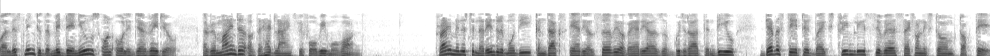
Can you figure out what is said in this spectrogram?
are listening to the midday news on All India Radio. A reminder of the headlines before we move on. Prime Minister Narendra Modi conducts aerial survey of areas of Gujarat and Diu devastated by extremely severe cyclonic storm Taukte.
